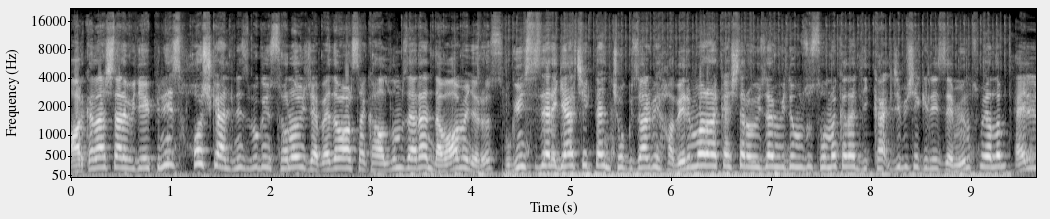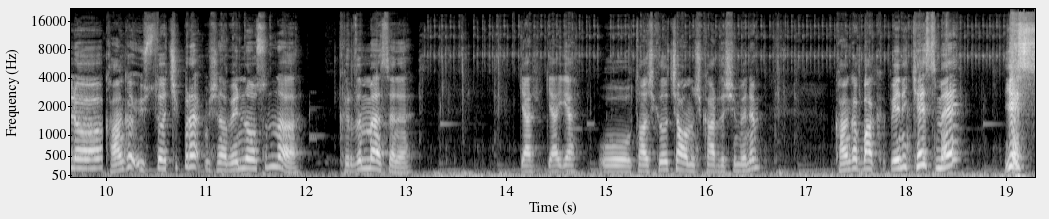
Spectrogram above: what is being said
Arkadaşlar video hepiniz hoş geldiniz. Bugün son oyuncuya Bedwars'a kaldığımız yerden devam ediyoruz. Bugün sizlere gerçekten çok güzel bir haberim var arkadaşlar. O yüzden videomuzu sonuna kadar dikkatli bir şekilde izlemeyi unutmayalım. Hello. Kanka üstü açık bırakmışsın haberin olsun da. Kırdım ben seni. Gel gel gel. Oo taş kılıç almış kardeşim benim. Kanka bak beni kesme. Yes!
